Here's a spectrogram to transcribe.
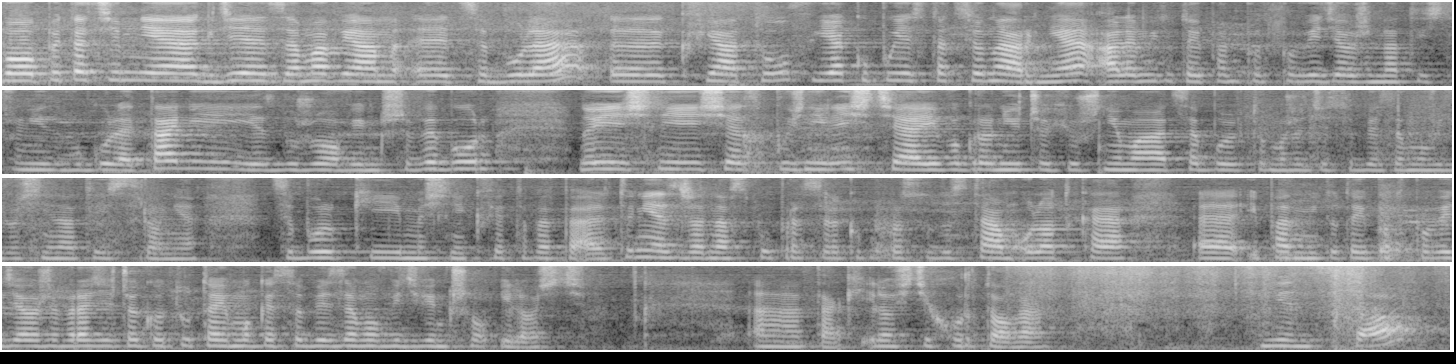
Bo pytacie mnie, gdzie zamawiam e, cebulę e, kwiatów. Ja kupuję stacjonarnie, ale mi tutaj pan podpowiedział, że na tej stronie jest w ogóle taniej, jest dużo większy wybór. No i jeśli się spóźniliście i w ogrodniczych już nie ma cebul, to możecie sobie zamówić właśnie na tej stronie cebulki kwiatowe.pl. To nie jest żadna współpraca, tylko po prostu dostałam ulotkę e, i pan mi tutaj podpowiedział, że w razie czego tutaj mogę sobie zamówić większą ilość. Tak, ilości hurtowe. Więc co?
